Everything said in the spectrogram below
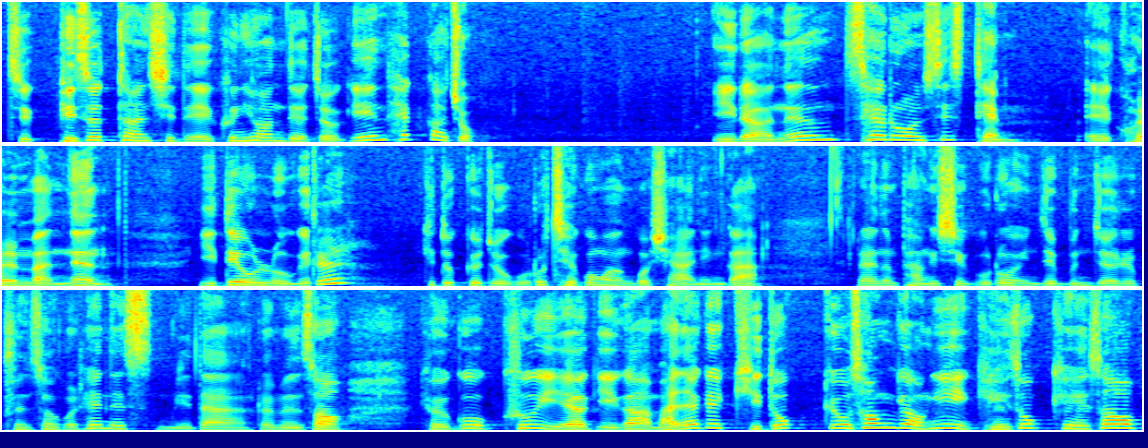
즉 비슷한 시대의 근현대적인 핵가족 이라는 새로운 시스템에 걸맞는 이데올로기를 기독교적으로 제공한 것이 아닌가 라는 방식으로 이제 문제를 분석을 해냈습니다. 그러면서 결국 그 이야기가 만약에 기독교 성경이 계속해서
